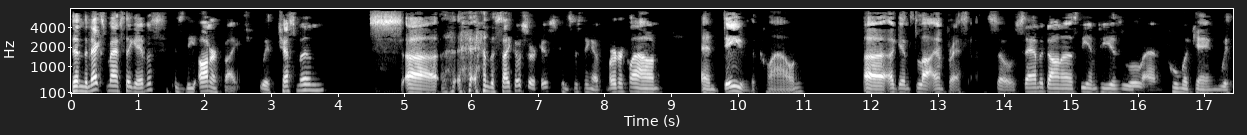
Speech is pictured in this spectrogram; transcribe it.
then the next match they gave us is the honor fight with Chessman uh, and the Psycho Circus, consisting of Murder Clown and Dave the Clown, uh, against La Empresa. So Sam Adonis, DMT Azul, and Puma King with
